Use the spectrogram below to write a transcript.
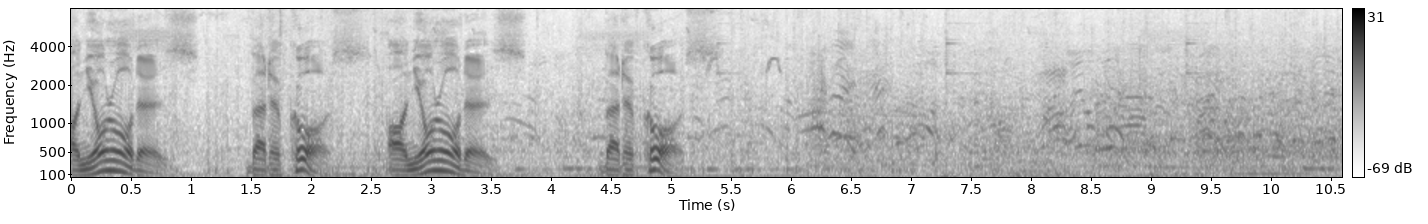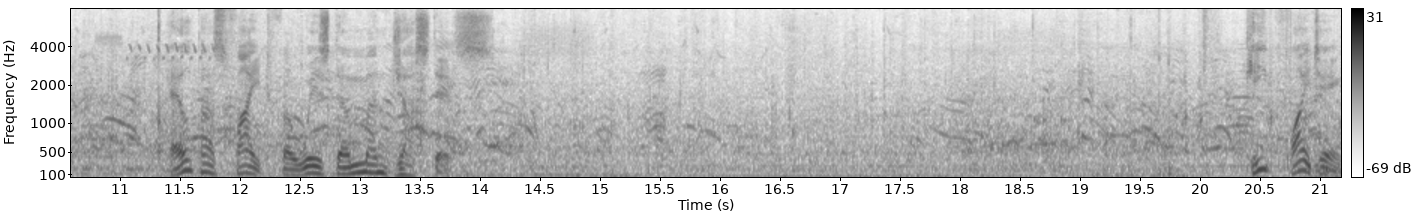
On your orders. But of course. On your orders. But of course. Help us fight for wisdom and justice. Keep fighting.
